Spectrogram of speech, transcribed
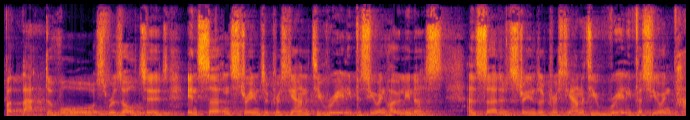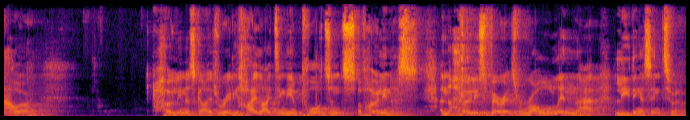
But that divorce resulted in certain streams of Christianity really pursuing holiness and certain streams of Christianity really pursuing power. Holiness, guys, really highlighting the importance of holiness and the Holy Spirit's role in that, leading us into it.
